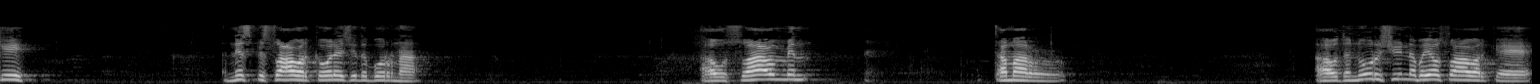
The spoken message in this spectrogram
کې نصف صاع ور کولای شي د برنا او صاع من تمر او د نور شي نه به یو سوا ورکه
